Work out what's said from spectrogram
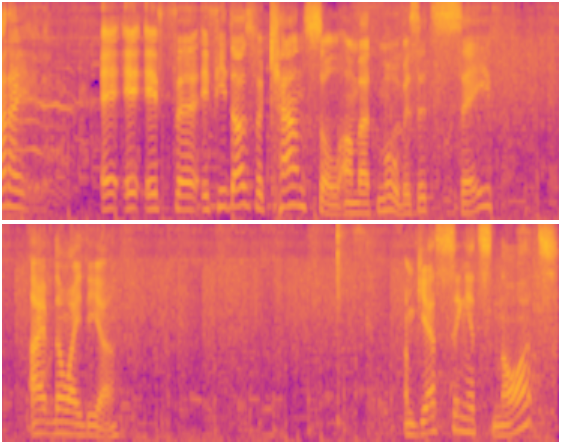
God, I, if uh, if he does the cancel on that move, is it safe? I have no idea. I'm guessing it's not.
